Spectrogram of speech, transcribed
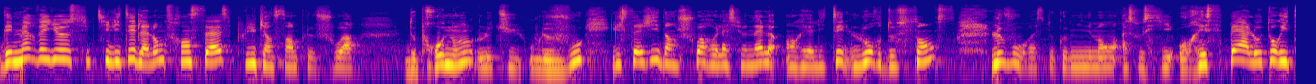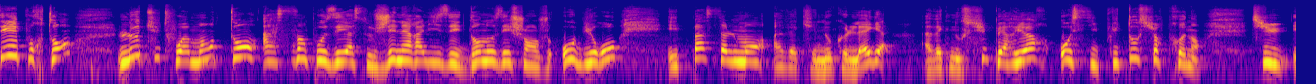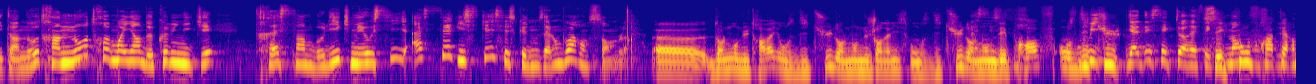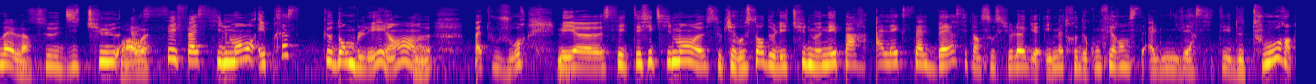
des merveilleuses subtilités de la langue française, plus qu'un simple choix de pronoms, le tu ou le vous. Il s'agit d'un choix relationnel en réalité lourd de sens. Le vous reste communément associé au respect, à l'autorité, et pourtant, le tutoiement tend à s'imposer, à se généraliser dans nos échanges au bureau, et pas seulement avec nos collègues, avec nos supérieurs aussi, plutôt surprenant. Tu est un autre, un autre moyen de communiquer, très symbolique, mais aussi assez risqué, c'est ce que nous allons voir ensemble. Euh, Dans le monde du travail, on se dit tu. Dans le monde du journalisme, on se dit tu. Dans le Ah, monde des profs, on se dit oui, tu. il y a des secteurs effectivement. C'est où on confraternel. Se, se dit tu Ah ouais. assez facilement et presque d'emblée, hein, Mmh. euh, pas toujours, mais euh, c'est effectivement ce qui ressort de l'étude menée par Alex Albert, c'est un sociologue et maître de conférences à l'université de Tours.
